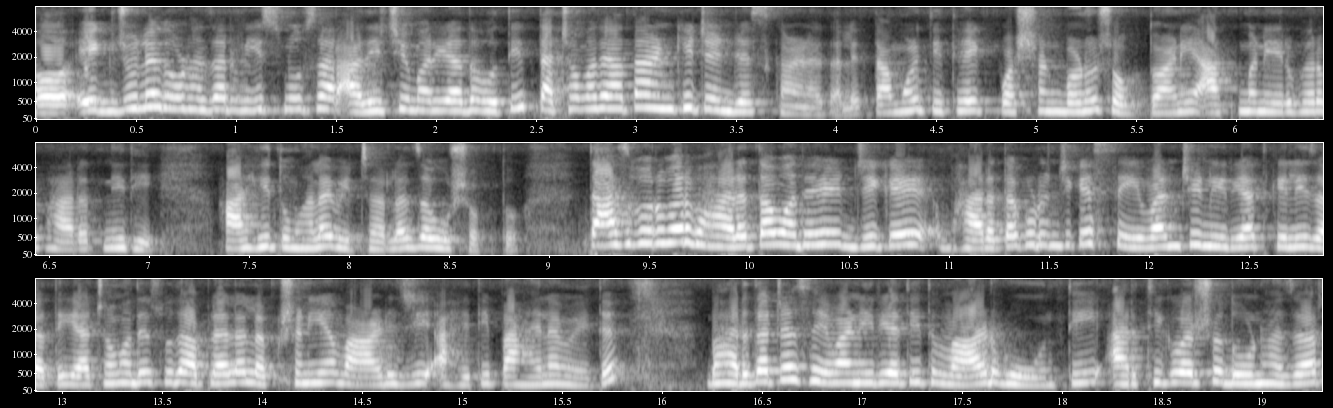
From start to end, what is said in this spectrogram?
एक जुलै दोन हजार वीसनुसार आधीची मर्यादा होती. त्याच्यामध्ये आता आणखी चेंजेस करण्यात आले त्यामुळे तिथे एक क्वेश्चन बनू शकतो आणि आत्मनिर्भर भारत निधी हाही तुम्हाला विचारला जाऊ शकतो. त्याचबरोबर भारतामध्ये जी काही भारताकडून जी काही सेवांची निर्यात केली जाते याच्यामध्ये सुद्धा आपल्याला लक्षणीय वाढ जी आहे ती पाहायला मिळते. भारताच्या सेवा निर्यातीत वाढ होऊन ती आर्थिक वर्ष दोन हजार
